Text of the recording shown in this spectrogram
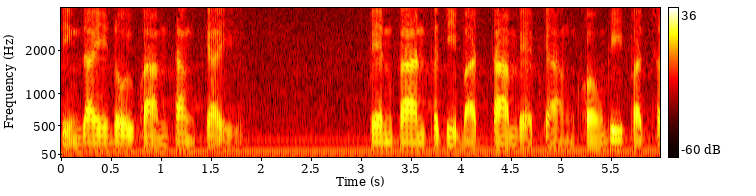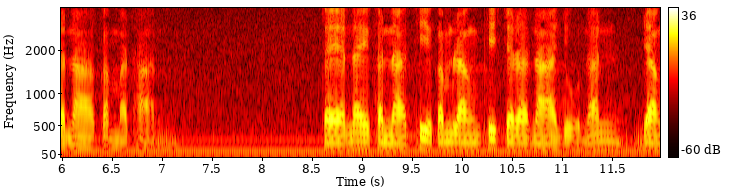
สิ่งใดโดยความตั้งใจ เป็นการปฏิบัติตามแบบอย่างของวิปัสสนากรรมฐาน แต่ในขณะที่กำลังพิจารณาอยู่นั้นยัง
